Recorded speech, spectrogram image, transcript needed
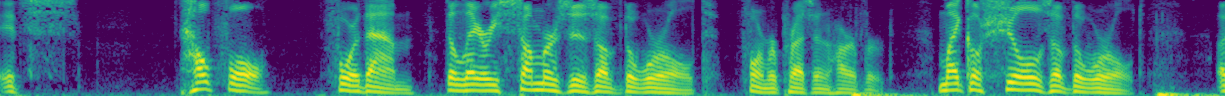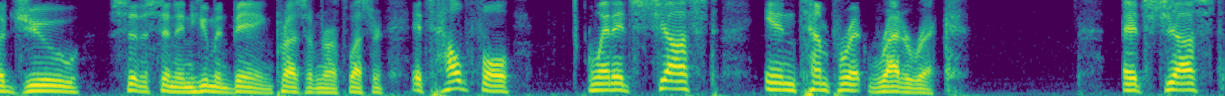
it's helpful for them. The Larry Summerses of the world, former president Harvard Michael Schills of the world, a Jew, citizen, and human being, president of Northwestern. It's helpful when it's just intemperate rhetoric. It's just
